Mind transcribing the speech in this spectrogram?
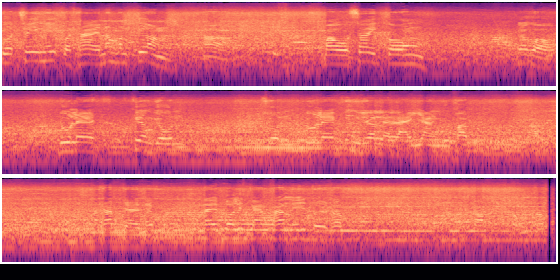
ตัวเช็คนี้ก็ถ่ายน้ำมันเครื่องอ่าเป่าไส้กรอง แล้วก็ดูแลเครื่องยนต์ส่วนดูแลเครื่องยนต์หลาย ๆ อย่างอยู่ครับครับประทับใจในในบริการครั้งนี้เลยครับครับขอบคุณครับ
